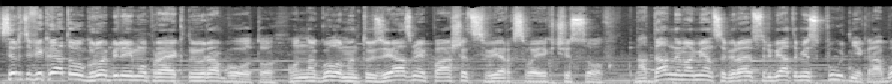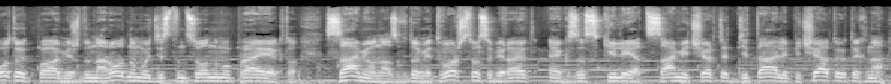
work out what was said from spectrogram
Сертификаты угробили ему проектную работу. Он на голом энтузиазме пашет сверх своих часов. На данный момент собирают с ребятами спутник, работают по международному дистанционному проекту. Сами у нас в Доме творчества собирают экзоскелет, сами чертят детали, печатают их на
